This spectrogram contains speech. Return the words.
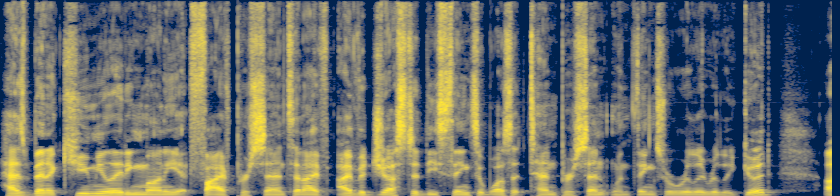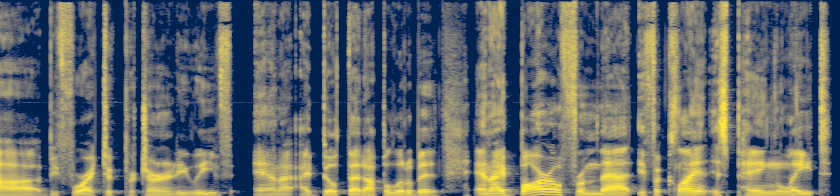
has been accumulating money at 5%, and I've, I've adjusted these things. It was at 10% when things were really, really good uh, before I took paternity leave, and I, I built that up a little bit. And I borrow from that if a client is paying late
